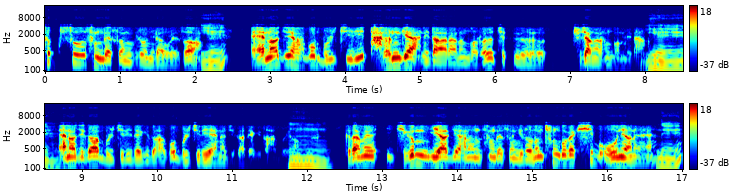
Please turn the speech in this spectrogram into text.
특수 상대성 이론이라고 해서 예. 에너지하고 물질이 다른 게 아니다라는 거를 그 주장을 한 겁니다. 예. 에너지가 물질이 되기도 하고 물질이 에너지가 되기도 하고요. 음. 그다음에 지금 이야기하는 상대성 이론은 1915년에 네.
